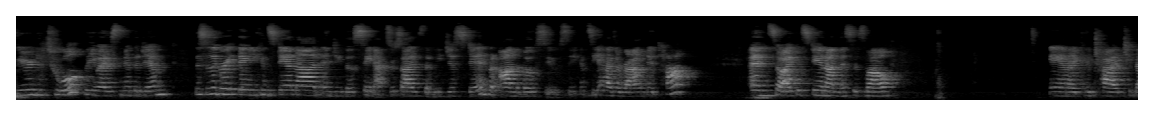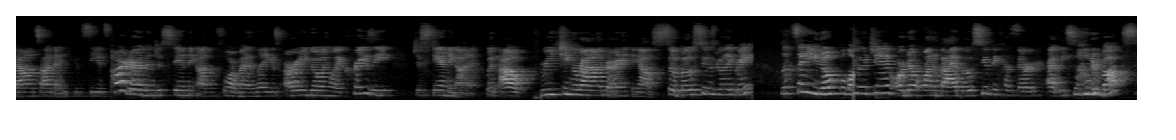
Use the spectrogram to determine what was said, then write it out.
weird tool that you might have seen at the gym, this is a great thing you can stand on and do those same exercises that we just did, but on the BOSU. So you can see it has a rounded top and so I could stand on this as well. And I could try to balance on it, and you can see it's harder than just standing on the floor. My leg is already going like crazy just standing on it without reaching around or anything else. So BOSU is really great. Let's say you don't belong to a gym or don't want to buy a BOSU because they're at least 100 bucks.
